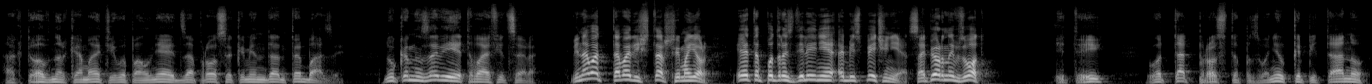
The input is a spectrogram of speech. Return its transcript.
«А кто в наркомате выполняет запросы коменданта базы? Ну-ка назови этого офицера!» Виноват, товарищ старший майор. Это подразделение обеспечения, саперный взвод. И ты вот так просто позвонил капитану,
